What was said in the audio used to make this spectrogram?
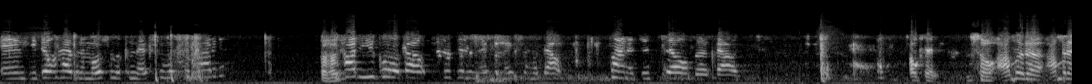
and you don't have an emotional connection with somebody, Uh-huh. how do you go about presenting information without trying to just sell the value? Okay, so I'm gonna I'm gonna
